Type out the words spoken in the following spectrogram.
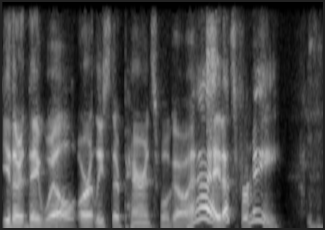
either they will or at least their parents will go, "Hey, that's for me." Mhm.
